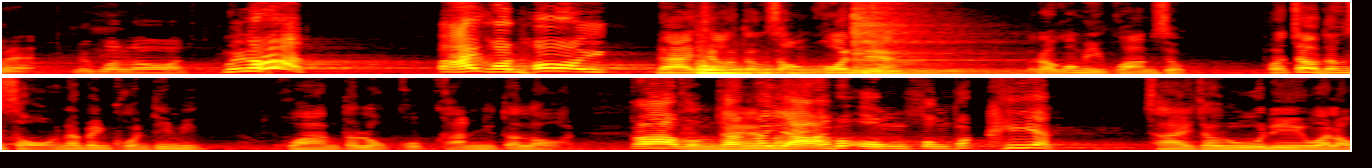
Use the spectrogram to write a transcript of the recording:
แม่นึกว่ารอด ไม่รอด ตายก่อนพ่ออีก ได้เจ้าทั้งสองคนเนี่ย เราก็มีความสุข เพราะเจ้าทั้งสองนั้นเป็นคนที่มีความตลกขบขันอยู่ตลอดกล้าผมฉันถึงแม้ไม่อยากให้พระองค์ทรงพระเครียด ใช่เจ้ารู้ดีว่าเรา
